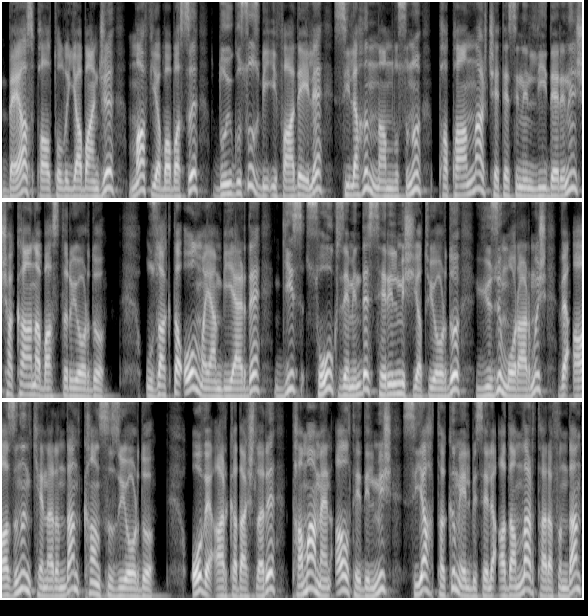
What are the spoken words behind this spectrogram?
Beyaz paltolu yabancı, mafya babası duygusuz bir ifadeyle silahın namlusunu papağanlar çetesinin liderinin şakağına bastırıyordu. Uzakta olmayan bir yerde Giz soğuk zeminde serilmiş yatıyordu, yüzü morarmış ve ağzının kenarından kan sızıyordu. O ve arkadaşları tamamen alt edilmiş siyah takım elbiseli adamlar tarafından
